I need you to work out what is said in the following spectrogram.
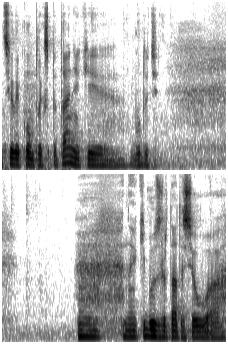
цілий комплекс питань, які будуть, е, на які будуть звертатися увага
